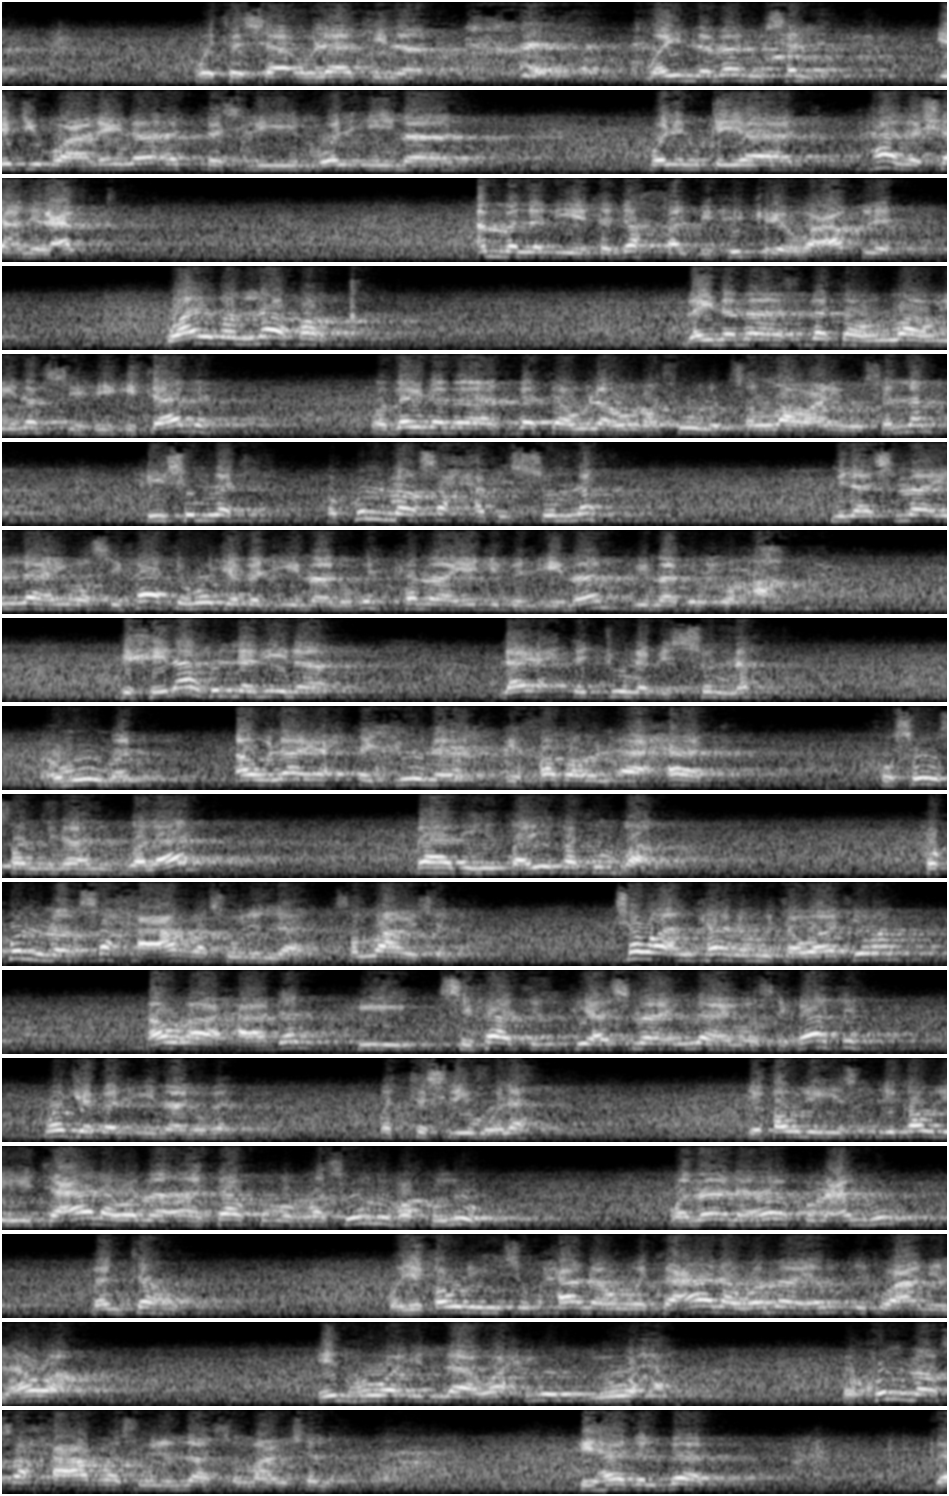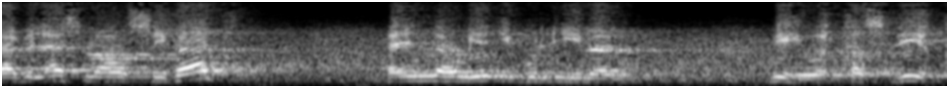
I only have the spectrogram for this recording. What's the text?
وتساؤلاتنا وإنما نسلم. يجب علينا التسليم والإيمان والانقياد هذا شأن العبد. أما الذي يتدخل بفكره وعقله وأيضا لا فرق بين ما أثبته الله لنفسه في كتابه وبين ما أثبته له رسوله صلى الله عليه وسلم في سنته. فكل ما صح في السنة من أسماء الله وصفاته وجب الإيمان به كما يجب الإيمان بما في القرآن. بخلاف الذين لا يحتجون بالسنة عموما أو لا يحتجون بخبر الآحاد خصوصا من أهل الضلال فهذه طريقة ضالة. فكل ما صح عن رسول الله صلى الله عليه وسلم سواء كان متواترا أو آحادا في صفات في أسماء الله وصفاته وجب الإيمان به والتسليم له. لقوله, لقوله تعالى وما آتاكم الرسول فخذوه وما نهاكم عنه فانتهوا. ولقوله سبحانه وتعالى وما ينطق عن الهوى إن هو إلا وحي يوحى. فكل ما صح عن رسول الله صلى الله عليه وسلم في هذا الباب باب الأسماء والصفات فإنه يجب الإيمان به والتصديق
